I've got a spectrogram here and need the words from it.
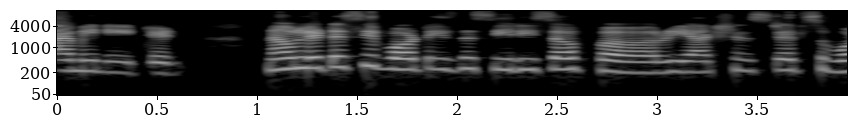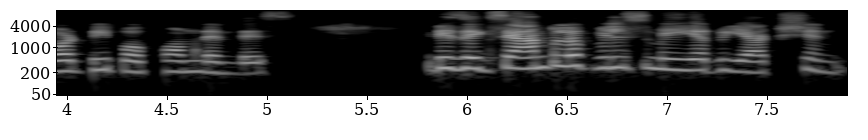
aminated. Now let us see what is the series of uh, reaction steps, what we performed in this. It is example of Vilsmeier reaction,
